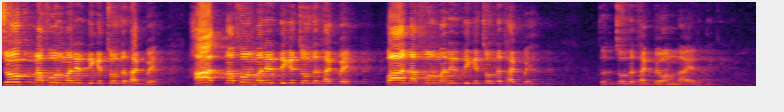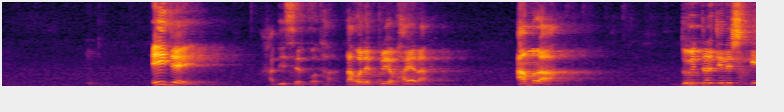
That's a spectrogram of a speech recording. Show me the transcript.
চোখ নাফরমানের দিকে চলতে থাকবে। হাত নাফরমানের দিকে চলতে থাকবে। পা নাফরমানের দিকে চলতে থাকবে, তো চলতে থাকবে অন্যায়ের দিকে। এই যে হাদিসের কথা, তাহলে প্রিয় ভাইয়েরা, আমরা দুইটা জিনিস কি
